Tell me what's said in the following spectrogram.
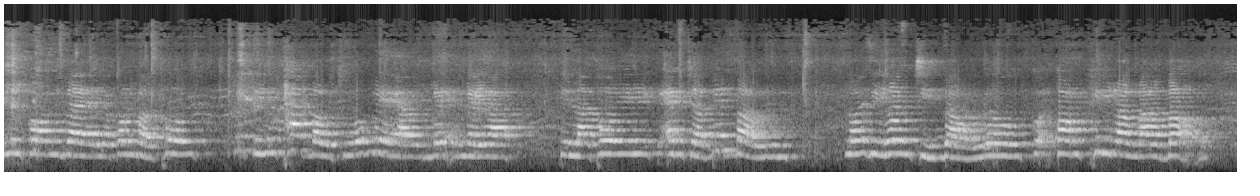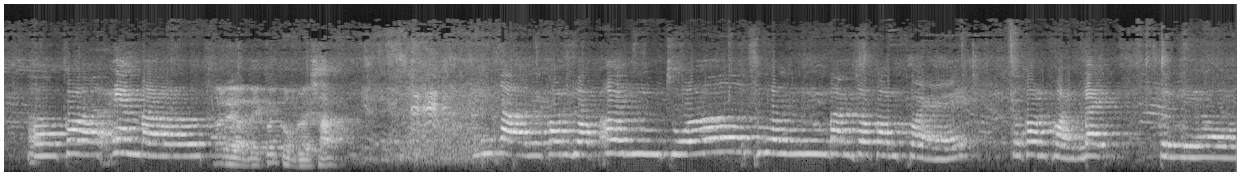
Nhưng con về là con bảo thôi cứ tính thác vào chúa mẹ mẹ mẹ à. Thì là thôi em chả biết bảo nói gì hơn chỉ bảo là con khi nào là vợ uh, con em mà thôi được rồi cuối cùng rồi sao? Giờ thì con được ơn Chúa thương ban cho con khỏe, cho con khỏi bệnh. Thì ờ,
